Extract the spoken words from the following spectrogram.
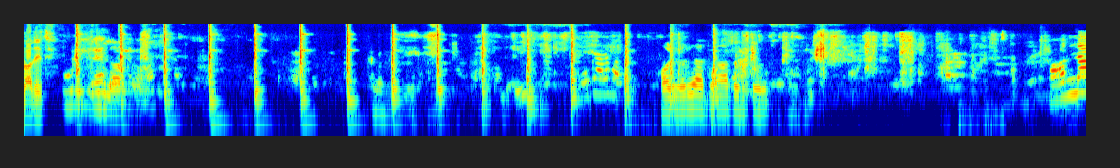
ਲਾ ਦੇ ਇੱਥੇ। ਹੌਲੀ ਹੌਲੀ ਆ ਤਾਂ ਤੇ ਅੱਲਾ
